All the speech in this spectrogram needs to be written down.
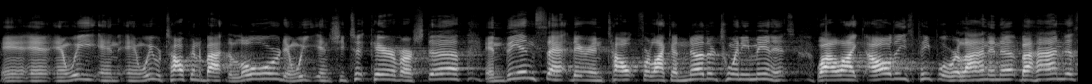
and, and, we, and, and we were talking about the Lord and, we, and she took care of our stuff and then sat there and talked for like another 20 minutes while like all these people were lining up behind us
